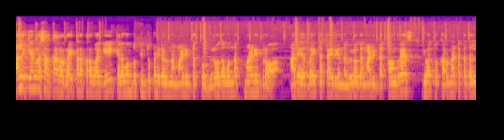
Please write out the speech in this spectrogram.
ಅಲ್ಲಿ ಕೇಂದ್ರ ಸರ್ಕಾರ ರೈತರ ಪರವಾಗಿ ಕೆಲವೊಂದು ತಿದ್ದುಪಡಿಗಳನ್ನ ಮಾಡಿದ್ದಕ್ಕೂ ವಿರೋಧವನ್ನ ಮಾಡಿದ್ರು. ಅದೇ ರೈತ ಕಾಯ್ದೆಯನ್ನು ವಿರೋಧ ಮಾಡಿದ್ದ ಕಾಂಗ್ರೆಸ್, ಇವತ್ತು ಕರ್ನಾಟಕದಲ್ಲಿ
